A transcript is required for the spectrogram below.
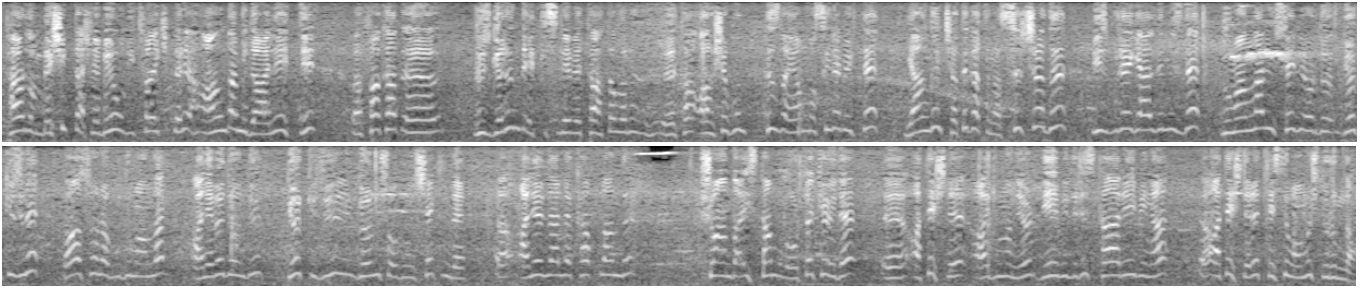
pardon Beşiktaş ve Beyoğlu itfaiye ekipleri anında müdahale etti. E, fakat e, rüzgarın da etkisiyle ve tahtaların e, ta, ahşabın hızla yanmasıyla birlikte yangın çatı katına sıçradı. Biz buraya geldiğimizde dumanlar yükseliyordu gökyüzüne. Daha sonra bu dumanlar aleve döndü. Gökyüzü görmüş olduğunuz şekilde e, alevlerle kaplandı. Şu anda İstanbul Ortaköy'de e, ateşle aydınlanıyor diyebiliriz. Tarihi bina e, ateşlere teslim olmuş durumda.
